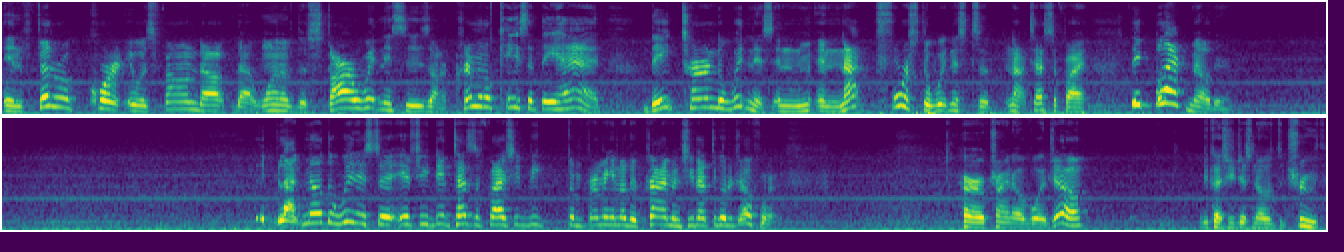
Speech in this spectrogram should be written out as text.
In federal court, it was found out that one of the star witnesses on a criminal case that they had, they turned the witness and and not forced the witness to not testify. They blackmailed her. They blackmailed the witness to if she did testify, she'd be confirming another crime and she'd have to go to jail for it. Her trying to avoid jail because she just knows the truth.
